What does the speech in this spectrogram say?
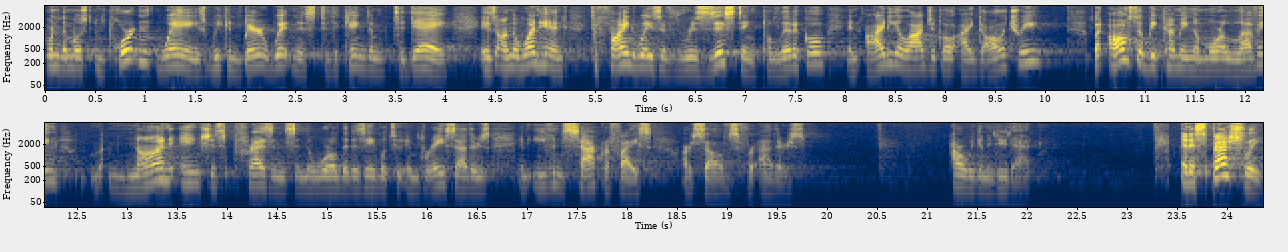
one of the most important ways we can bear witness to the kingdom today is, on the one hand, to find ways of resisting political and ideological idolatry but also becoming a more loving, non anxious presence in the world that is able to embrace others and even sacrifice ourselves for others. How are we going to do that? And especially,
